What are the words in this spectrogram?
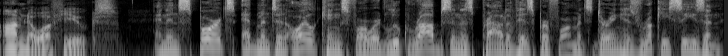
I'm Noah Fuchs. And in sports, Edmonton Oil Kings forward Luke Robson is proud of his performance during his rookie season.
